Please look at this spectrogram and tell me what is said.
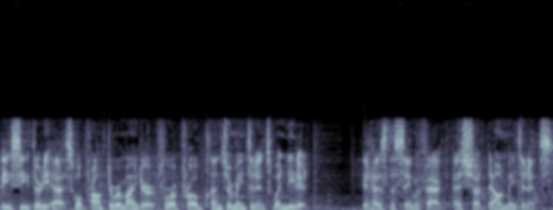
BC30S will prompt a reminder for a probe cleanser maintenance when needed. It has the same effect as shutdown maintenance.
